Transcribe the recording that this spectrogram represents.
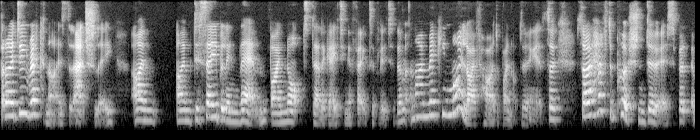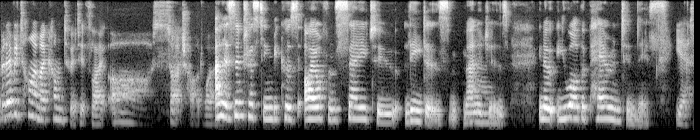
But I do recognise that actually I'm I'm disabling them by not delegating effectively to them, and I'm making my life harder by not doing it. So, so I have to push and do it. But, but every time I come to it, it's like, oh, such hard work. And it's interesting because I often say to leaders, mm. managers, you know, you are the parent in this. yes,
